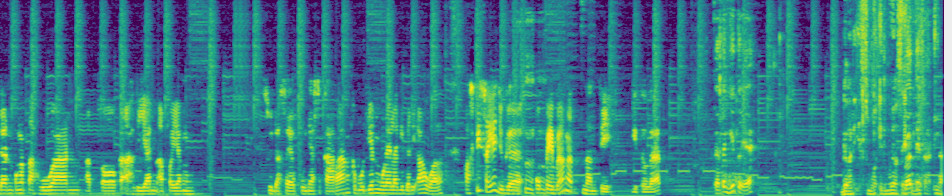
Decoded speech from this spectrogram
dan pengetahuan atau keahlian apa yang sudah saya punya sekarang, kemudian mulai lagi dari awal, pasti saya juga OP banget nanti gitu kan. Ternyata gitu ya. dengan semua ilmu yang saya Berarti- punya saat ini.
